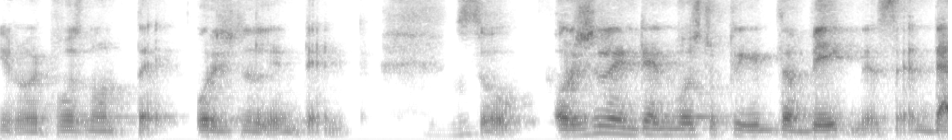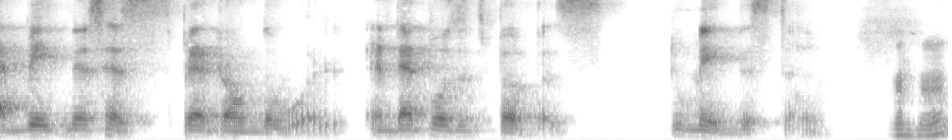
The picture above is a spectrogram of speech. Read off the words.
you know it was not the original intent mm-hmm. so original intent was to create the vagueness and that vagueness has spread around the world and that was its purpose to make this term mm-hmm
